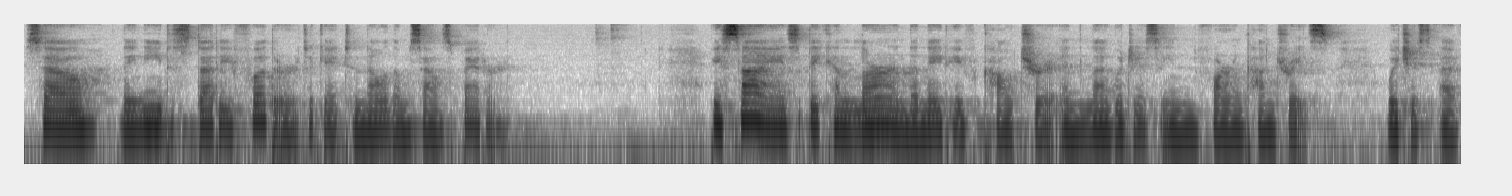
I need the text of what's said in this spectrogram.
So they need to study further to get to know themselves better. Besides, they can learn the native culture and languages in foreign countries, which is a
